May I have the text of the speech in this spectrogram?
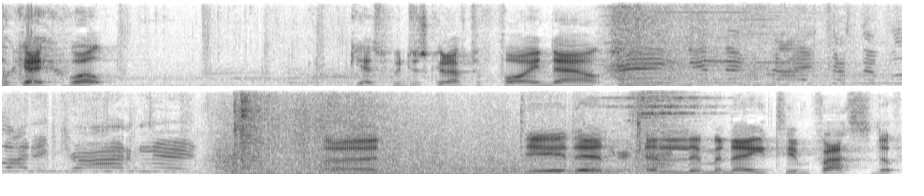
Okay, well, guess we're just gonna have to find out. In the sights of the bloody carnage. Uh, Didn't eliminate him fast enough.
